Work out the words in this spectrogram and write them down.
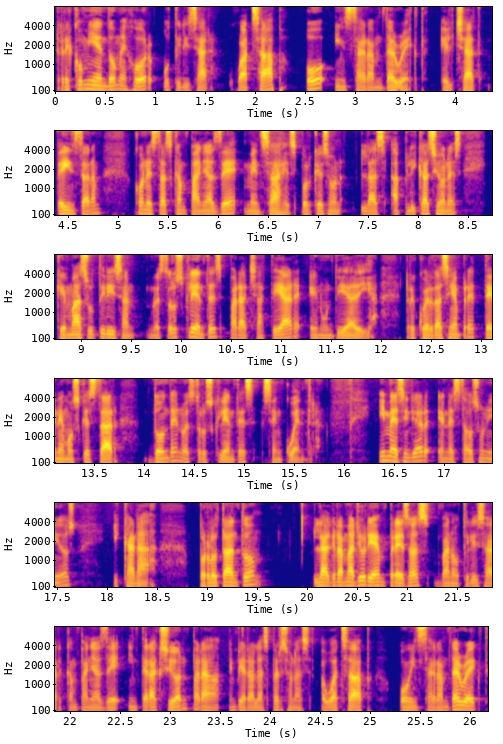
recomiendo mejor utilizar WhatsApp o Instagram Direct, el chat de Instagram, con estas campañas de mensajes, porque son las aplicaciones que más utilizan nuestros clientes para chatear en un día a día. Recuerda siempre, tenemos que estar donde nuestros clientes se encuentran. Y Messenger en Estados Unidos y Canadá. Por lo tanto, la gran mayoría de empresas van a utilizar campañas de interacción para enviar a las personas a WhatsApp o Instagram Direct,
